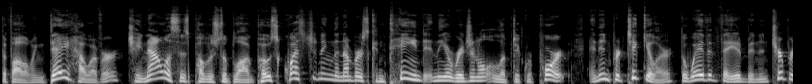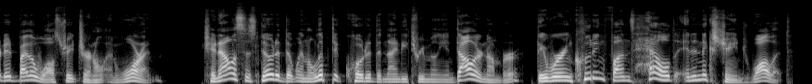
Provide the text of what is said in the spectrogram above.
The following day, however, Chainalysis published a blog post questioning the numbers contained in the original elliptic report, and in particular, the way that they had been interpreted by the Wall Street Journal and Warren. Chainalysis noted that when Elliptic quoted the $93 million number, they were including funds held in an exchange wallet.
